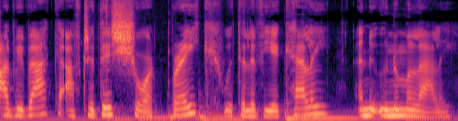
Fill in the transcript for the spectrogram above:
I'll be back after this short break with Olivia Kelly and Una Mullally.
